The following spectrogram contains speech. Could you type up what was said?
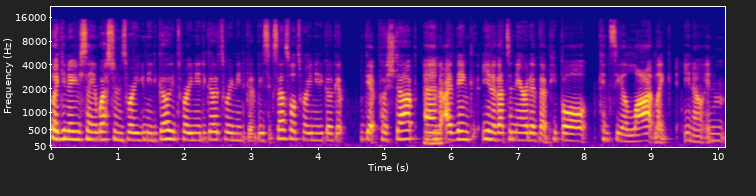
like you know, you're saying Western is where you need to go. It's where you need to go. It's where you need to go to be successful. It's where you need to go get get pushed up. Mm-hmm. And I think you know that's a narrative that people can see a lot. Like you know, in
